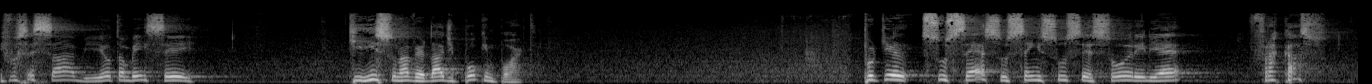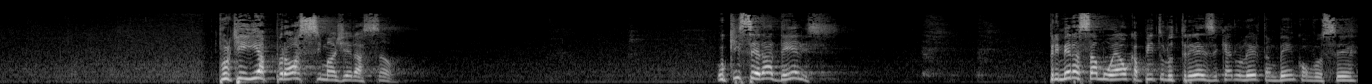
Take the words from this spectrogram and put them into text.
E você sabe, eu também sei, que isso na verdade pouco importa. Porque sucesso sem sucessor, ele é fracasso. Porque e a próxima geração? O que será deles? 1 Samuel capítulo 13, quero ler também com você.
